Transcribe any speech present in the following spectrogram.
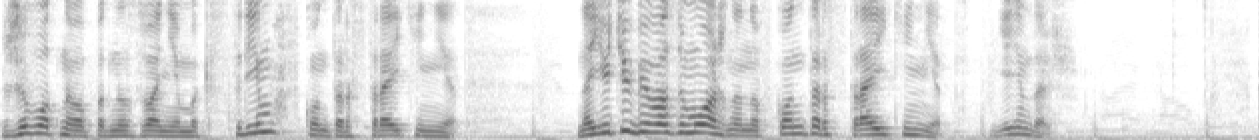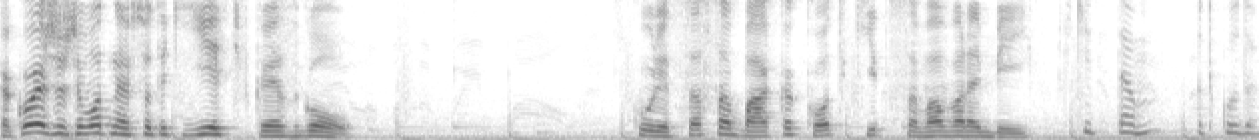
Животного под названием Экстрим в Counter-Strike нет. На Ютубе возможно, но в Counter-Strike нет. Едем дальше. Какое же животное все-таки есть в CSGO? Курица, собака, кот, кит, сова, воробей. Какие там? Откуда?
